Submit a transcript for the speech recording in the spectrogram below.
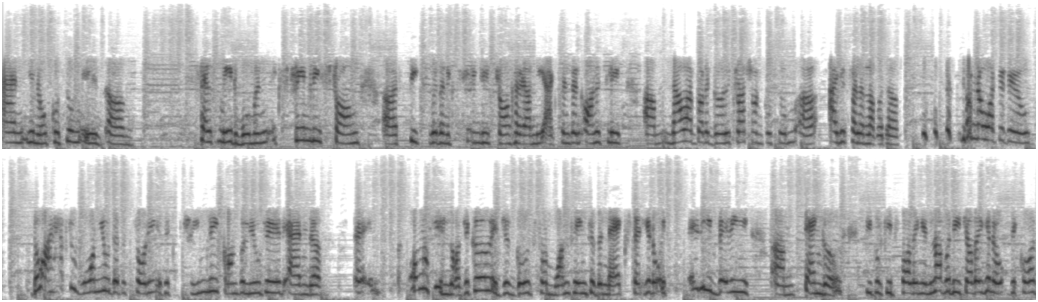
And, you know, Kusum is um, self-made woman, extremely strong, uh, speaks with an extremely strong Haryanvi accent. And honestly, um, now I've got a girl crush on Kusum. Uh, I just fell in love with her. Don't know what to do. Though I have to warn you that the story is extremely convoluted and uh, almost illogical. It just goes from one thing to the next, and you know, it's very, very um, tangled. People keep falling in love with each other, you know, because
